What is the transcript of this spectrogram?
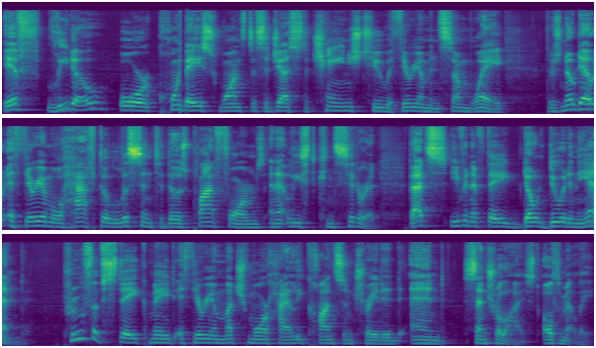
If Lido or Coinbase wants to suggest a change to Ethereum in some way, there's no doubt Ethereum will have to listen to those platforms and at least consider it. That's even if they don't do it in the end. Proof of stake made Ethereum much more highly concentrated and centralized, ultimately.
